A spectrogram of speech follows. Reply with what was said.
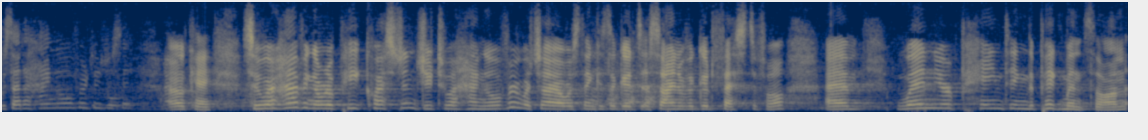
Was that a hangover, did you say? Okay. So we're having a repeat question due to a hangover, which I always think is a good a sign of a good festival. Um, when you're painting the pigments on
